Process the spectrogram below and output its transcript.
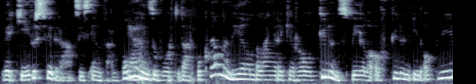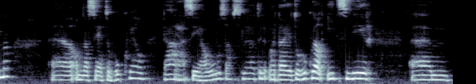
werkgeversfederaties en vakbonden ja. enzovoort daar ook wel een hele belangrijke rol kunnen spelen of kunnen in opnemen. Uh, omdat zij toch ook wel ja, ja. cao's afsluiten, waar dat je toch ook wel iets meer um,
